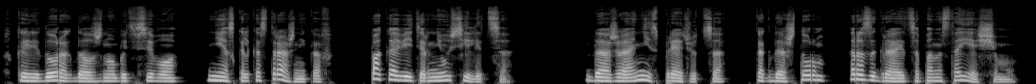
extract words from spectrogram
В коридорах должно быть всего несколько стражников, пока ветер не усилится. Даже они спрячутся, когда шторм разыграется по-настоящему.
